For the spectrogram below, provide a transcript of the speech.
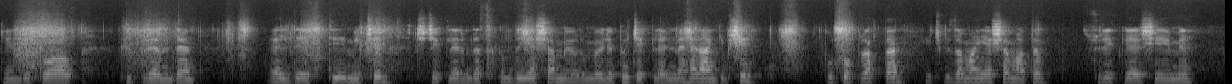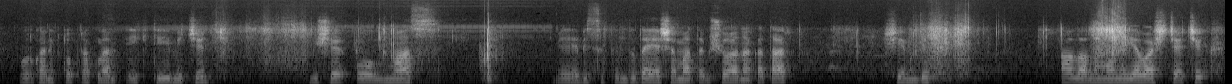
Kendi doğal küpremden elde ettiğim için çiçeklerimde sıkıntı yaşamıyorum. Öyle böceklenme herhangi bir şey. Bu topraktan hiçbir zaman yaşamadım. Sürekli her şeyimi organik toprakla ektiğim için bir şey olmaz. Ee, bir sıkıntı da yaşamadım şu ana kadar. Şimdi alalım onu yavaşça çık.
